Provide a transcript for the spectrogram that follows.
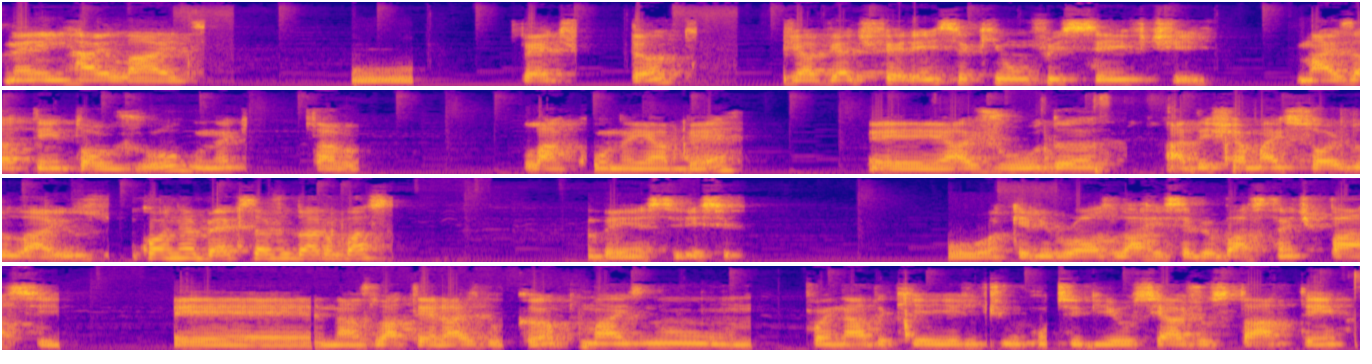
né, em highlights o Patrick tanto, já vê a diferença que um free safety mais atento ao jogo, né, que estava lacuna e aberto, é, ajuda a deixar mais sólido lá. E os cornerbacks ajudaram bastante também esse, esse O, aquele Ross lá recebeu bastante passe é, nas laterais do campo, mas não foi nada que a gente não conseguiu se ajustar a tempo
